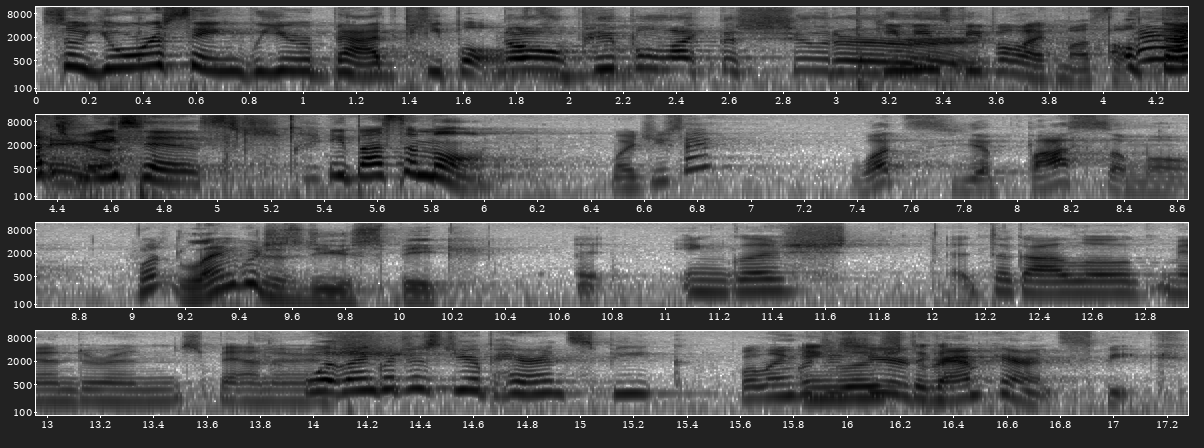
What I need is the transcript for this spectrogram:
So you're saying we are bad people? No, people like the shooter. He means people like Muslims. Oh, that's racist. Y. What'd you say? What's yapasamo? What languages do you speak? Uh, English, Tagalog, Mandarin, Spanish. What languages do your parents speak? What languages do your grandparents speak?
